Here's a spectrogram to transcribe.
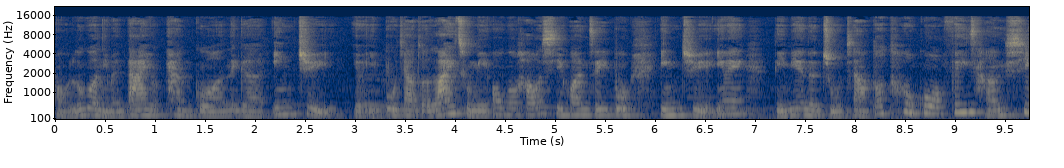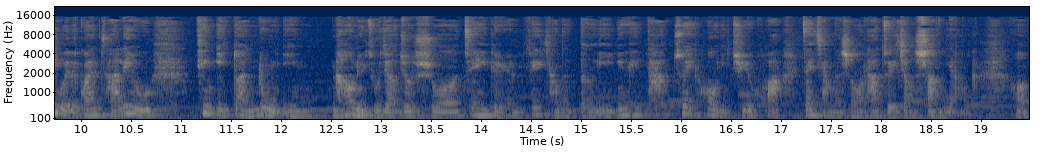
哦，如果你们大家有看过那个英剧，有一部叫做《Lie to Me》，哦，我好喜欢这一部英剧，因为里面的主角都透过非常细微的观察，例如。听一段录音，然后女主角就说：“这一个人非常的得意，因为他最后一句话在讲的时候，他嘴角上扬。哦，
